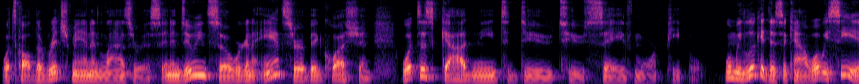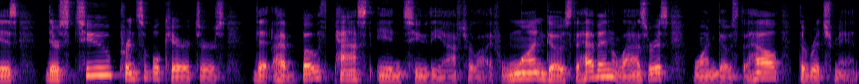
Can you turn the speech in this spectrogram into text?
what's called the rich man and Lazarus. And in doing so, we're going to answer a big question What does God need to do to save more people? When we look at this account, what we see is there's two principal characters that have both passed into the afterlife. One goes to heaven, Lazarus, one goes to hell, the rich man.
